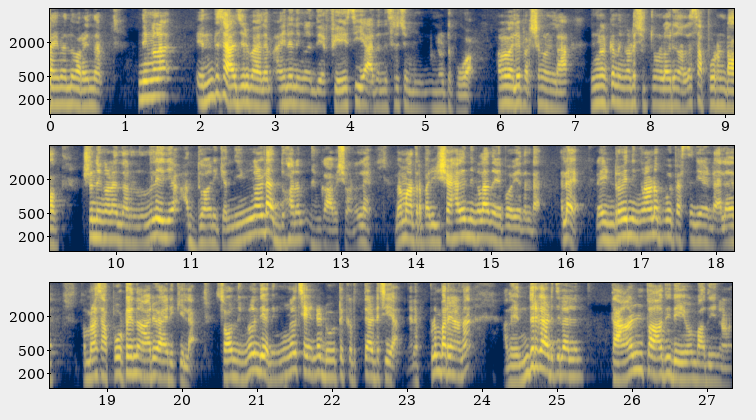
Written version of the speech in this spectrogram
ടൈം എന്ന് പറയുന്നത് നിങ്ങൾ എന്ത് സാഹചര്യമായാലും അതിനെ നിങ്ങൾ എന്ത് ചെയ്യുക? ഫേസ് ചെയ്യുക അതനുസരിച്ച് മുന്നോട്ട് പോവുക. അപ്പോൾ വലിയ പ്രശ്നങ്ങളില്ല. നിങ്ങൾക്ക് നിങ്ങളുടെ ചുറ്റുമുള്ള ഒരു നല്ല സപ്പോർട്ട് ഉണ്ടാകും പക്ഷെ നിങ്ങൾ എന്താണ് നല്ല രീതിയിൽ അധ്വാനിക്കുക. നിങ്ങളുടെ അധ്വാനം നിങ്ങൾക്ക് ആവശ്യമാണ് അല്ലേ? എന്നാൽ മാത്രം പരീക്ഷാ ഹാളിൽ നേരെ പോയതുണ്ട് അല്ലേ? അല്ലെ ഇന്റർവ്യൂ നിങ്ങളാണ് പോയി പ്രസന്റ് ചെയ്യേണ്ടത്. അല്ലെ നമ്മളെ സപ്പോർട്ട് ചെയ്യുന്ന ആരും ആയിരിക്കില്ല. സോ നിങ്ങൾ എന്ത് ചെയ്യുക? നിങ്ങൾ ചെയ്യേണ്ട ഡ്യൂട്ടി കൃത്യമായിട്ട് ചെയ്യുക. ഞാൻ എപ്പോഴും പറയുകയാണ് അത് എന്തൊരു കാര്യത്തിലായാലും താൻ പാതി ദൈവം പാതിനാണ്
